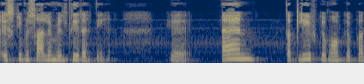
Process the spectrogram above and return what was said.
اس کی مثالیں ملتی رہتی ہیں کہ این تکلیف کے موقع پر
